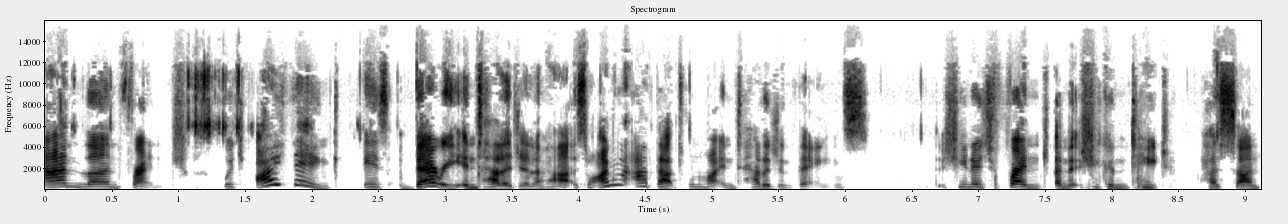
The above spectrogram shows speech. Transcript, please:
and learn French, which I think is very intelligent of her. So I'm going to add that to one of my intelligent things that she knows French and that she can teach her son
